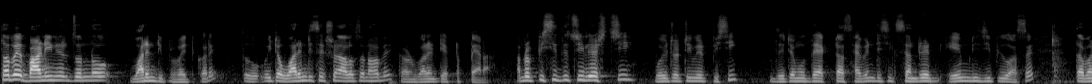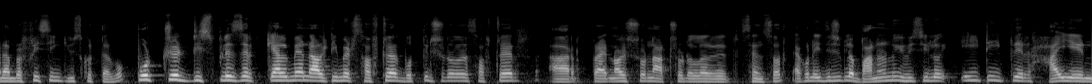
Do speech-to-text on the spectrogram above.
তবে বার্নিংয়ের জন্য ওয়ারেন্টি প্রোভাইড করে। তো ওইটা ওয়ারেন্টি সেকশনে আলোচনা হবে, কারণ ওয়ারেন্টি একটা প্যারা। আমরা পিসিতে চলে এসেছি বইটা টিমের পিসি যেটার মধ্যে একটা seventy six hundred AMD GPU আছে, তার মানে আমরা ফ্রি সিঙ্ক ইউজ করতে পারব। পোর্ট্রেট ডিসপ্লেজের ক্যালম্যান আলটিমেট সফটওয়্যার বত্রিশশো ডলারের সফটওয়্যার আর প্রায় নয়শো না আটশো ডলারের সেন্সর এখন এই জিনিসগুলো বানানোই হয়েছিল এই টাইপের হাই এন্ড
